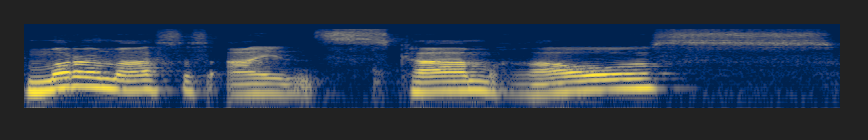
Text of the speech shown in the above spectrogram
Modern Masters 1 kam raus.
